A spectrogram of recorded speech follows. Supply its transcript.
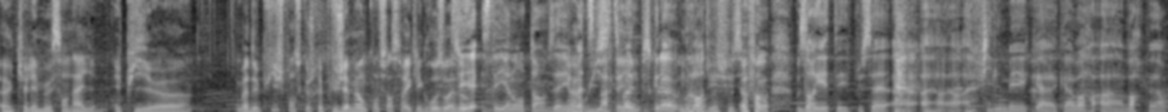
que l'émeu s'en aille. Et puis, bah depuis, je pense que je serai plus jamais en confiance avec les gros oiseaux. C'était il y a longtemps, vous n'aviez Ah pas de oui, smartphone, parce que là, aujourd'hui, je suis sûr enfin- que vous auriez été plus à, à- à- à filmer qu'à avoir, peur.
